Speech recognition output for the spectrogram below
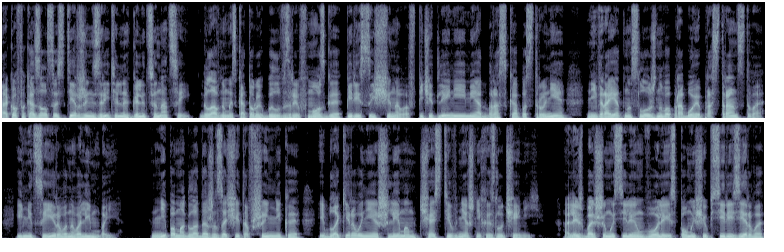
Таков оказался стержень зрительных галлюцинаций, главным из которых был взрыв мозга, пересыщенного впечатлениями от броска по струне невероятно сложного пробоя пространства, инициированного лимбой. Не помогла даже защита вшинника и блокирование шлемом части внешних излучений. Лишь большим усилием воли и с помощью пси-резерва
